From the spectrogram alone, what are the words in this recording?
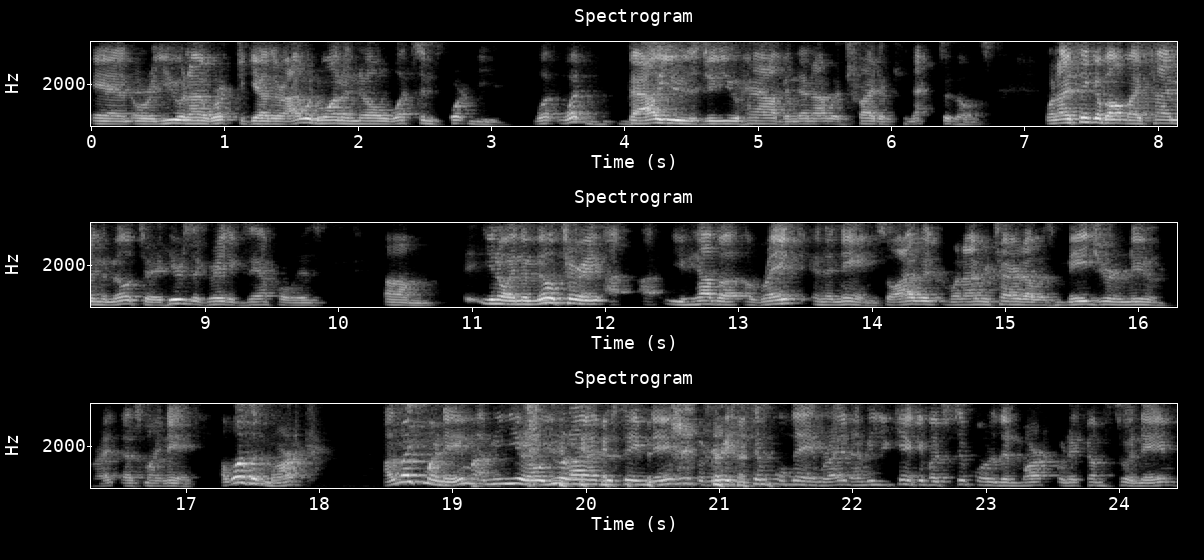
and or you and I work together, I would want to know what's important to you. what what values do you have and then i would try to connect to those when i think about my time in the military here's a great example is um, you know in the military you have a, a, rank and a name. So i would when i retired i was major noon right? That's my name. I wasn't mark. I like my name. I mean you know you and i have the same name. A very simple name right? I mean you can't get much simpler than mark when it comes to a name.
